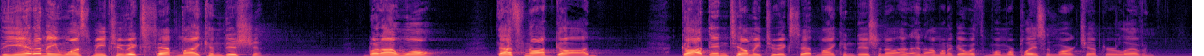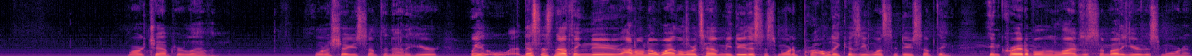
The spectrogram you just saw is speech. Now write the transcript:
The enemy wants me to accept my condition, but I won't. That's not God. God didn't tell me to accept my condition, and I'm going to go with one more place in Mark chapter 11. Mark chapter 11. I want to show you something out of here. We, this is nothing new. I don't know why the Lord's having me do this this morning. Probably because He wants to do something incredible in the lives of somebody here this morning.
